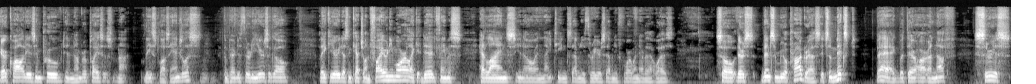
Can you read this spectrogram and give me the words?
Air quality has improved in a number of places, not least Los Angeles, compared to 30 years ago. Lake Erie doesn't catch on fire anymore like it did. Famous headlines, you know, in 1973 or 74, whenever that was. So there's been some real progress. It's a mixed bag, but there are enough serious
